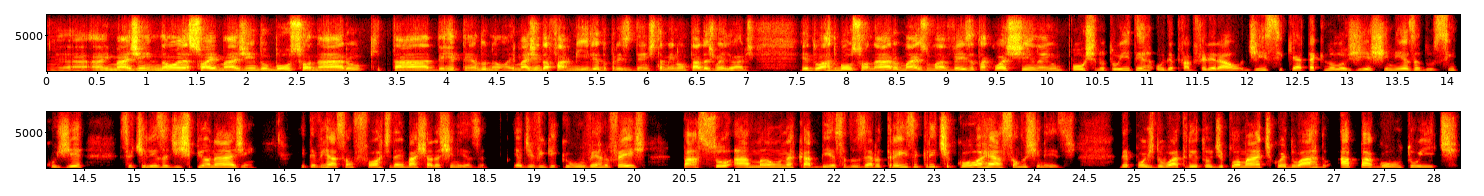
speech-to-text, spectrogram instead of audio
É, a, a imagem não é só a imagem do Bolsonaro que está derretendo, não. A imagem da família do presidente também não está das melhores. Eduardo Bolsonaro mais uma vez atacou a China. Em um post no Twitter, o deputado federal disse que a tecnologia chinesa do 5G se utiliza de espionagem e teve reação forte da embaixada chinesa. E adivinha o que o governo fez? Passou a mão na cabeça do 03 e criticou a reação dos chineses. Depois do atrito diplomático, Eduardo apagou o tweet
